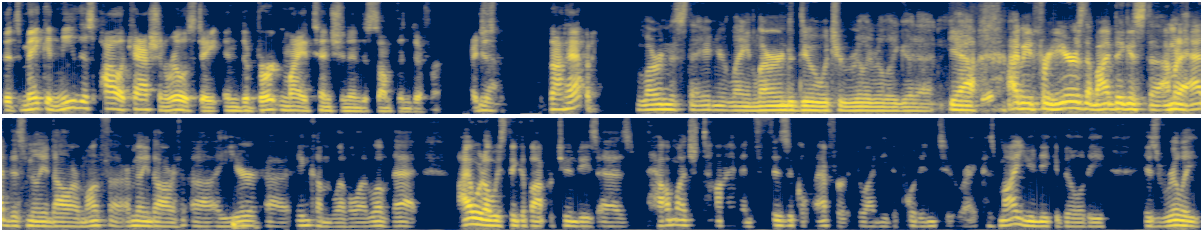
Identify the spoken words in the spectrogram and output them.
that's making me this pile of cash in real estate and diverting my attention into something different. I just not happening. learn to stay in your lane. Learn to do what you're really really good at. Yeah. I mean for years that my biggest uh, i'm going to add this million dollar a month uh, or million dollar uh, a year uh, income level. I love that. I would always think of opportunities as how much time and physical effort do i need to put into right? Because my unique ability is really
